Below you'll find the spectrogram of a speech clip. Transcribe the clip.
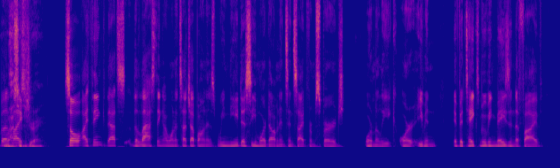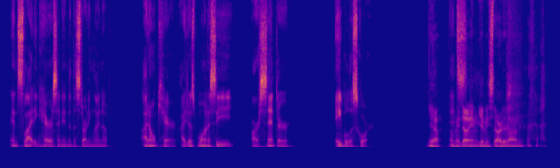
but Unless like, it's Dre. so I think that's the last thing I want to touch up on is we need to see more dominance inside from Spurge or Malik, or even if it takes moving Mays into five and sliding Harrison into the starting lineup. I don't care. I just want to see our center able to score. Yeah, I mean, don't even get me started on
